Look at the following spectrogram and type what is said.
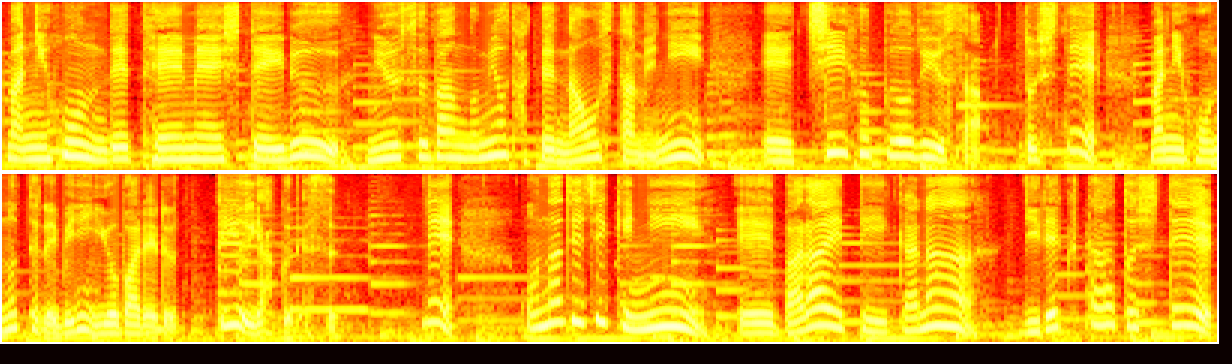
まあ、日本で低迷しているニュース番組を立て直すために、えー、チーフプロデューサーとして、まあ、日本のテレビに呼ばれるっていう役です。で同じ時期に、えー、バラエティからディレクターとして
